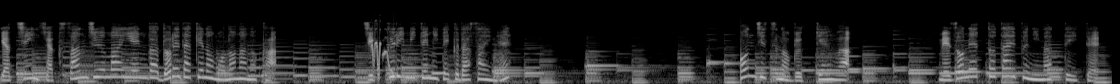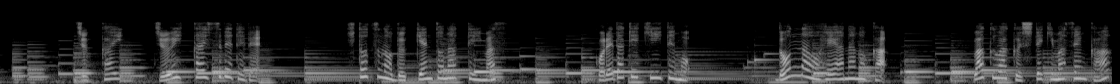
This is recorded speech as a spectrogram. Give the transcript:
家賃130万円がどれだけのものなのかじっくり見てみてくださいね。本日の物件はメゾネットタイプになっていて10階11階すべてで1つの物件となっています。これだけ聞いてもどんなお部屋なのかワクワクしてきませんか？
